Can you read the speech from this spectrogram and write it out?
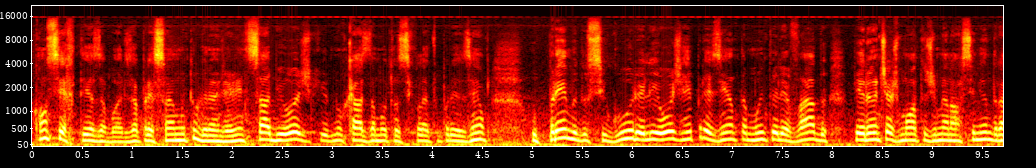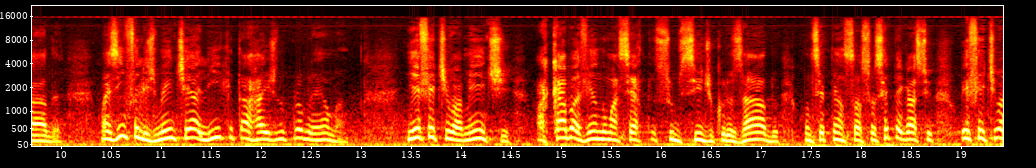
com certeza, Boris, a pressão é muito grande. A gente sabe hoje que, no caso da motocicleta, por exemplo, o prêmio do seguro, ele hoje representa muito elevado perante as motos de menor cilindrada. Mas, infelizmente, é ali que está a raiz do problema. E efetivamente acaba havendo um certo subsídio cruzado quando você pensar, se você pegasse o, efetivo,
